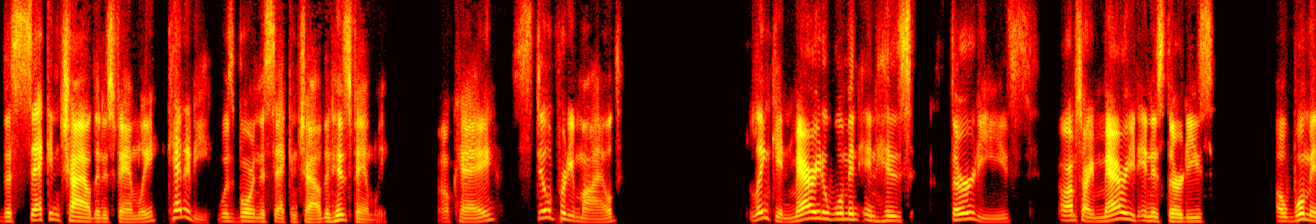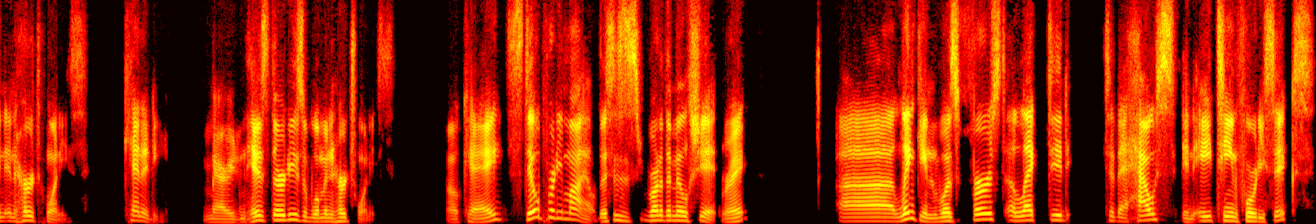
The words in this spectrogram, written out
the second child in his family. Kennedy was born the second child in his family. Okay. Still pretty mild. Lincoln married a woman in his 30s. Oh, I'm sorry, married in his 30s, a woman in her 20s. Kennedy married in his 30s, a woman in her 20s. Okay, still pretty mild. This is run of the mill shit, right? Uh, Lincoln was first elected to the House in 1846.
